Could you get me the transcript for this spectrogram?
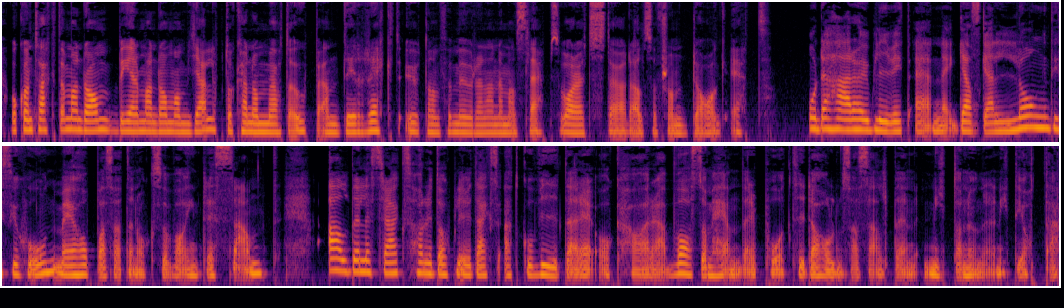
Och kontaktar man dem, ber man dem om hjälp, då kan de möta upp en direkt utanför murarna när man släpps, vara ett stöd alltså från dag ett. Och det här har ju blivit en ganska lång diskussion, men jag hoppas att den också var intressant. Alldeles strax har det dock blivit dags att gå vidare och höra vad som händer på Tidaholmsanstalten 1998.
